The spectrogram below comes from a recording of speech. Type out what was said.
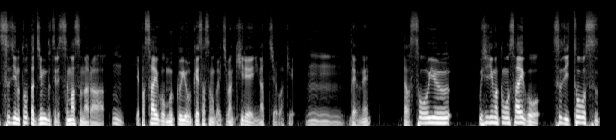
筋の通った人物で済ますならうん。やっぱ最後報いを受けさすのが一番綺麗になっちゃうわけ。うんうんだよね。だからそういう牛島くんを最後筋通す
